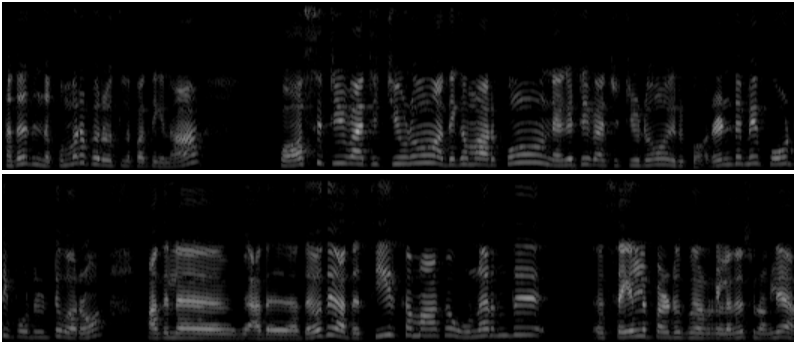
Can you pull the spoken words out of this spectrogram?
அதாவது இந்த குமர பருவத்தில் பார்த்தீங்கன்னா, பாசிட்டிவ் ஆட்டிடியூடும் அதிகமாக இருக்கும், நெகட்டிவ் ஆட்டிடியூடும் இருக்கும். ரெண்டுமே போட்டி போட்டுக்கிட்டு வரும். அதில் அதை அதாவது அதை தீர்க்கமாக உணர்ந்து செயல்படுபவர்கள் அதான் சொல்லுவாங்க இல்லையா?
